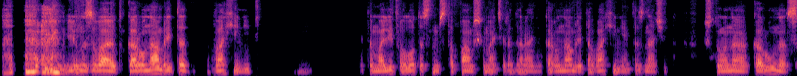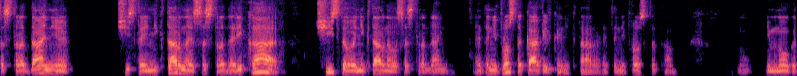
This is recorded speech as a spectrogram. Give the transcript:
ее называют Карунамрита Вахини. Это молитва лотосным стопам Шимати Радарани. Карунамрита Вахини, это значит, что она каруна, сострадание, чистое нектарное сострадание, река чистого нектарного сострадания. Это не просто капелька нектара, это не просто там ну, немного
